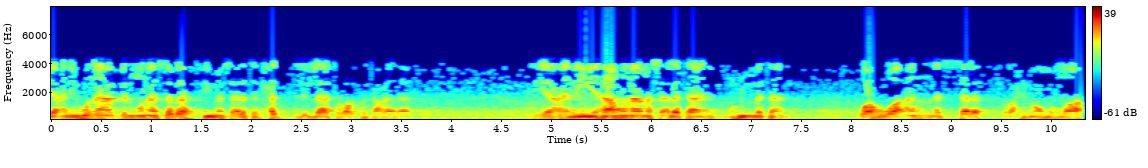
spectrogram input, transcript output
يعني هنا بالمناسبة في مسألة الحد لله تبارك وتعالى يعني ها هنا مسألتان مهمتان. وهو أن السلف رحمهم الله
